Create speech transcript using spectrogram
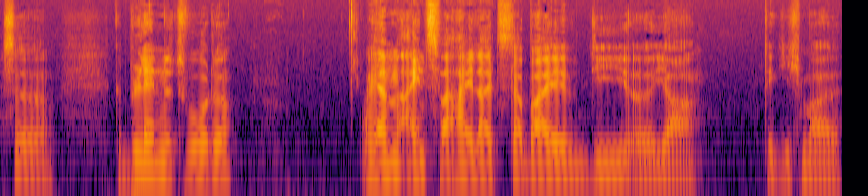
dass er geblendet wurde. Wir haben ein, zwei Highlights dabei, die, äh, ja, denke ich mal,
